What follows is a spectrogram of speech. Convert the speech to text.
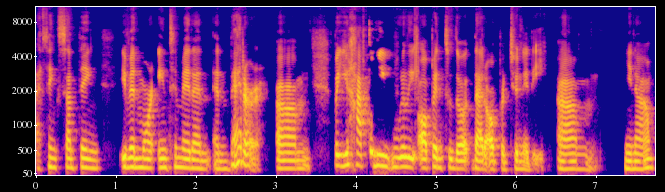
i think something even more intimate and, and better. Um, but you have to be really open to the, that opportunity um, you know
